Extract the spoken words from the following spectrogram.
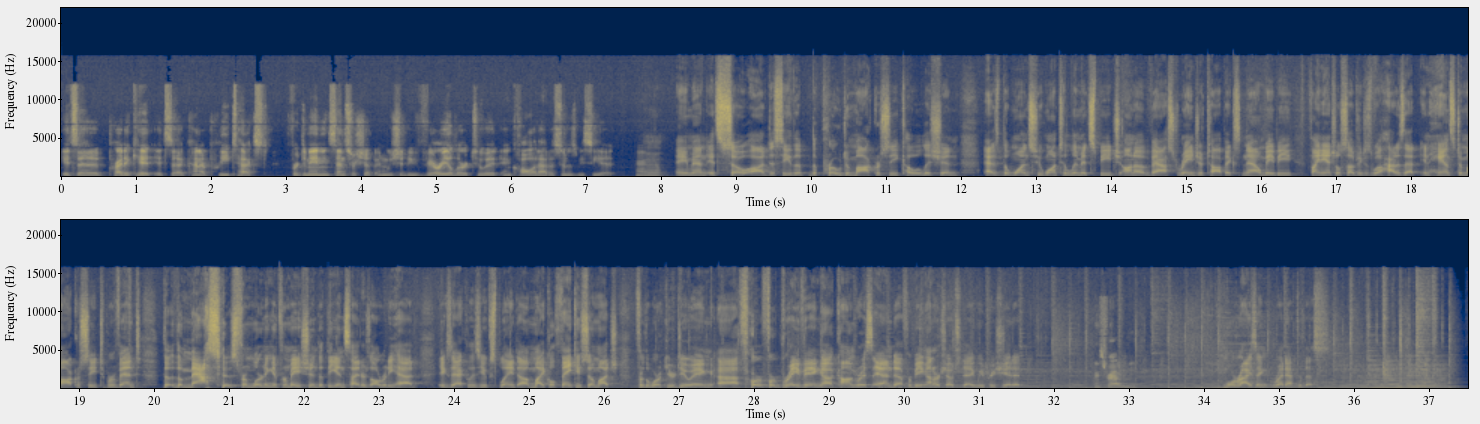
it's a predicate it's a kind of pretext for demanding censorship. And we should be very alert to it and call it out as soon as we see it Mm. Amen. It's so odd to see the, the pro democracy coalition as the ones who want to limit speech on a vast range of topics, now maybe financial subjects as well. How does that enhance democracy to prevent the, the masses from learning information that the insiders already had, exactly as you explained? Uh, Michael, thank you so much for the work you're doing, uh, for, for braving uh, Congress, and uh, for being on our show today. We appreciate it. Thanks for having me. More Rising right after this.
